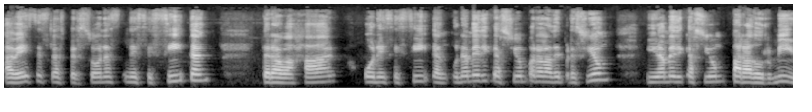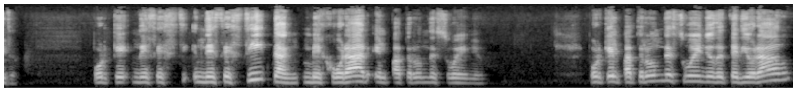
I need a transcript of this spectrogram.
A veces las personas necesitan trabajar o necesitan una medicación para la depresión y una medicación para dormir porque necesitan mejorar el patrón de sueño. Porque el patrón de sueño deteriorado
